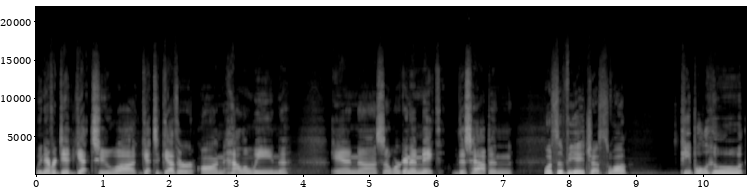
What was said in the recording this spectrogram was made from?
We never did get to uh, get together on Halloween. And uh, so we're going to make this happen What's a VHS swap? people who i-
